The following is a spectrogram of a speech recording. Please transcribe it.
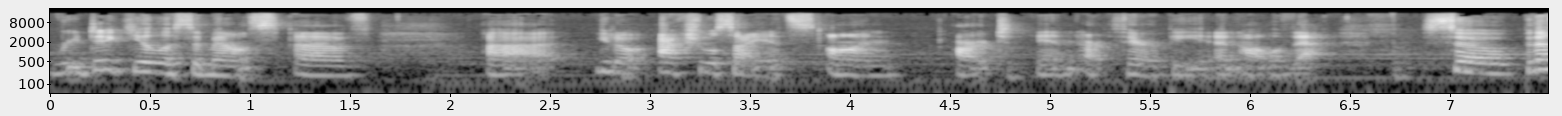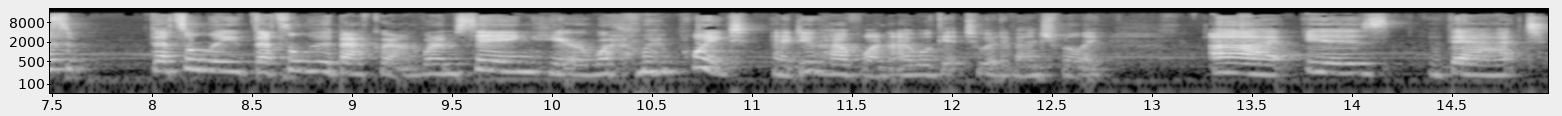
ridiculous amounts of uh, you know, actual science on art and art therapy and all of that. So, but that's that's only that's only the background. What I'm saying here, what my point, I do have one. I will get to it eventually. Uh, is that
